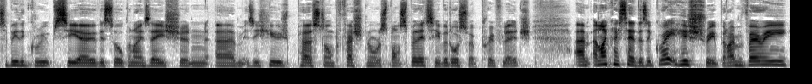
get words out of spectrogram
To be the group CEO of this organisation um, is a huge personal and professional responsibility, but also a privilege. Um, and like I said, there's a great history, but I'm very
